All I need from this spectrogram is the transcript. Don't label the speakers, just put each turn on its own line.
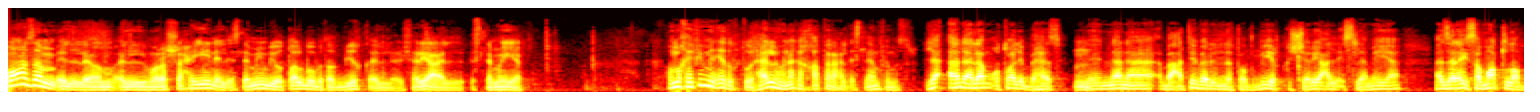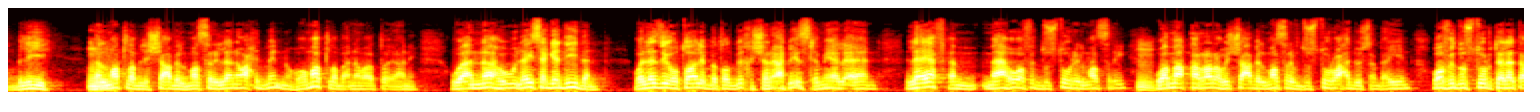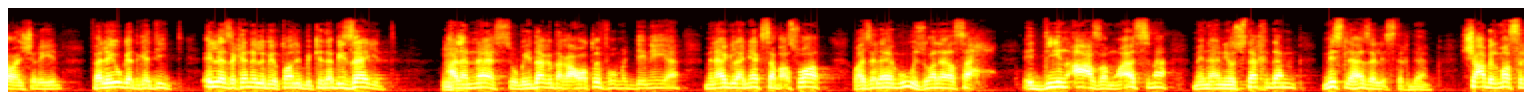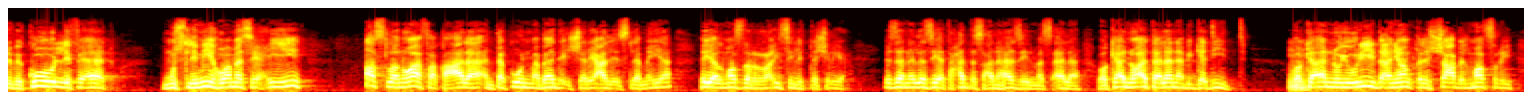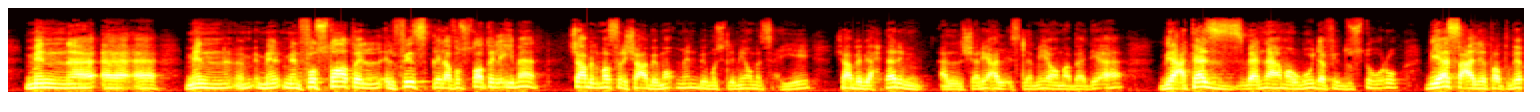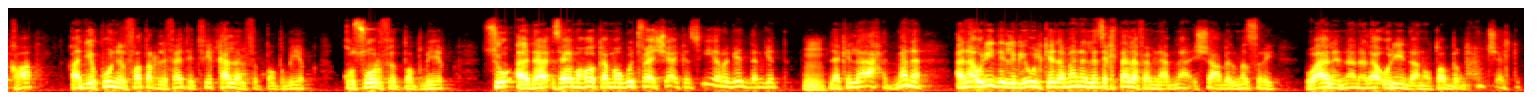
معظم ال- المرشحين الإسلاميين بيطالبوا بتطبيق الشريعة الإسلامية. هم خايفين من إيه يا دكتور؟ هل هناك خطر على الإسلام في مصر؟
لا أنا لم أطالب بهذا لأن أنا بعتبر إن تطبيق الشريعة الإسلامية هذا ليس مطلب لي ده المطلب للشعب المصري اللي أنا واحد منه. هو مطلب أنا يعني وأنه ليس جديدا. والذي يطالب بتطبيق الشريعة الإسلامية الآن لا يفهم ما هو في الدستور المصري وما قرره الشعب المصري في دستور 71 وفي دستور 23 فلا يوجد جديد إلا إذا كان اللي بيطالب بكده بيزايد على الناس وبيدغدغ عواطفهم الدينية من أجل أن يكسب أصوات وهذا لا يجوز ولا يصح. الدين أعظم وأسمى من أن يستخدم مثل هذا الاستخدام. الشعب المصري بكل فئاته مسلميه ومسيحيه أصلا وافق على أن تكون مبادئ الشريعة الإسلامية هي المصدر الرئيسي للتشريع. اذا الذي يتحدث عن هذه المسألة وكأنه أتى لنا بجديد وكأنه يريد أن ينقل الشعب المصري من آه، آه، من من من فسطاط الفسق إلى فسطاط الإيمان. الشعب المصري شعب مؤمن بمسلميه ومسيحية شعب بيحترم الشريعة الإسلامية ومبادئها بيعتز بأنها موجودة في دستوره بيسعى لتطبيقها. قد يكون الفترة اللي فاتت فيه خلل في التطبيق قصور في التطبيق سوء أداء زي ما هو كان موجود في أشياء كثيرة جدا جدا. لكن لا أحد ما أنا أنا أريد اللي بيقول كده من الذي اختلف من أبناء الشعب المصري وقال إن أنا لا أريد أن أطبق؟ ما حدش قال كده.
